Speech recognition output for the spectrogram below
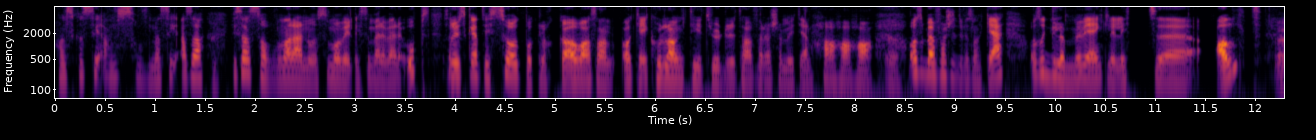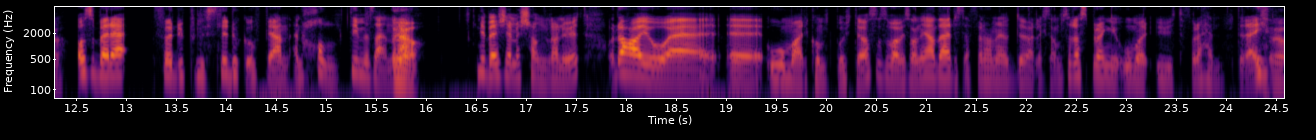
han skal si Han sovna sikkert Altså, hvis han sovner der nå, så må vi liksom bare være obs. Så da husker jeg at vi så på klokka og var sånn OK, hvor lang tid tror du det tar før jeg kommer ut igjen? Ha-ha-ha. Ja. Og så bare fortsetter vi å snakke, og så glemmer vi egentlig litt uh, alt. Ja. Og så bare før du plutselig dukker opp igjen en halvtime seinere. Ja. Du bare kommer sjanglende ut. Og da har jo eh, eh, Omar kommet bort til oss, og så var vi sånn Ja, der er Steffen, han er jo død, liksom. Så da sprang jo Omar ut for å hente deg. ja.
